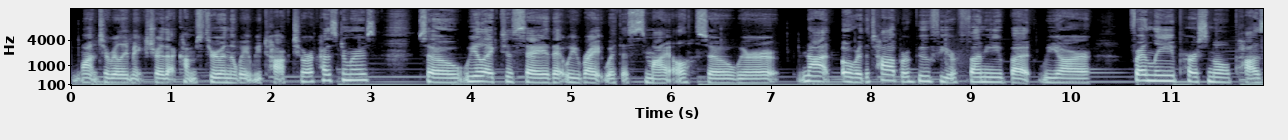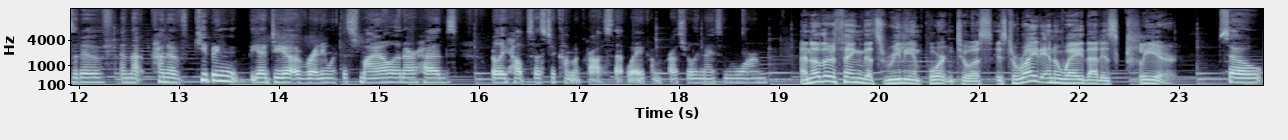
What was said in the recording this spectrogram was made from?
want to really make sure that comes through in the way we talk to our customers. So we like to say that we write with a smile. So we're not over the top or goofy or funny, but we are friendly, personal, positive, and that kind of keeping the idea of writing with a smile in our heads really helps us to come across that way, come across really nice and warm. Another thing that's really important to us is to write in a way that is clear. So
